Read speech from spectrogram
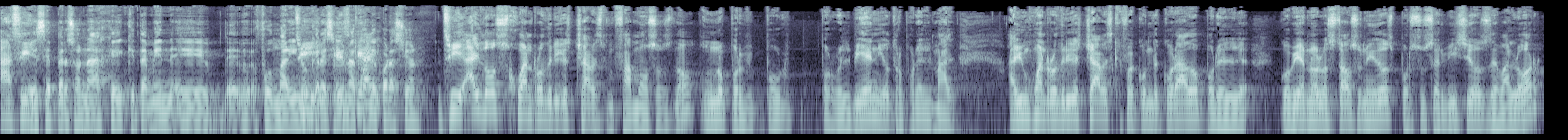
ah, ese personaje que también eh, eh, fue un marino que recibió una condecoración. sí, hay dos Juan Rodríguez Chávez famosos, ¿no? Uno por, por, por el bien y otro por el mal. Hay un Juan Rodríguez Chávez que fue condecorado por el gobierno de los Estados Unidos por sus servicios de valor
